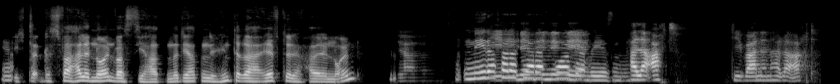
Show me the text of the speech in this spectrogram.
ja. ich glaube, das war Halle 9, was die hatten. Ne? Die hatten die hintere Hälfte der Halle 9. Ja. Nee, das nee, war das nee, Jahr nee, davor gewesen. Halle 8. Die waren in Halle 8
